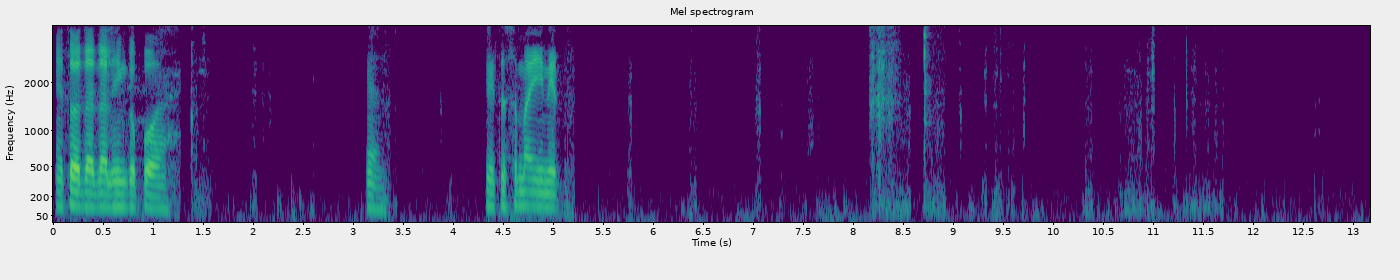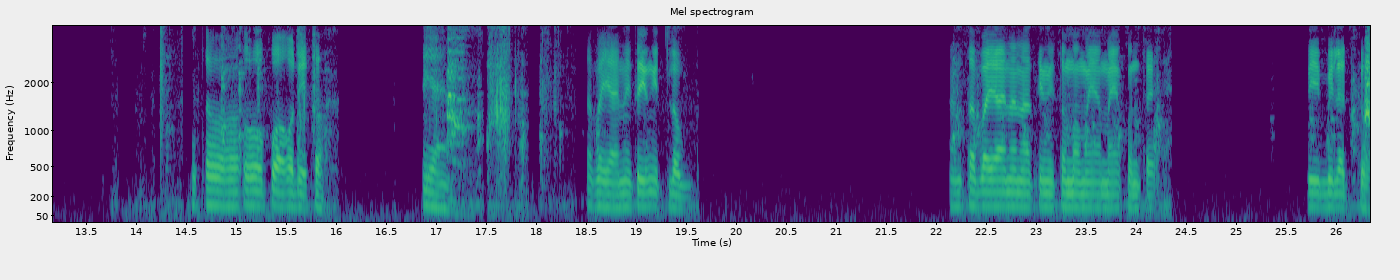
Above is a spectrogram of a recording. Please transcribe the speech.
Ito dadalhin ko po ah. Ayan. Dito sa mainit. Ito, uupo ako dito. Ayan. Tabayan, ito yung itlog. Ang tabayanan natin ito mamaya-maya konti. Bibilad ko.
